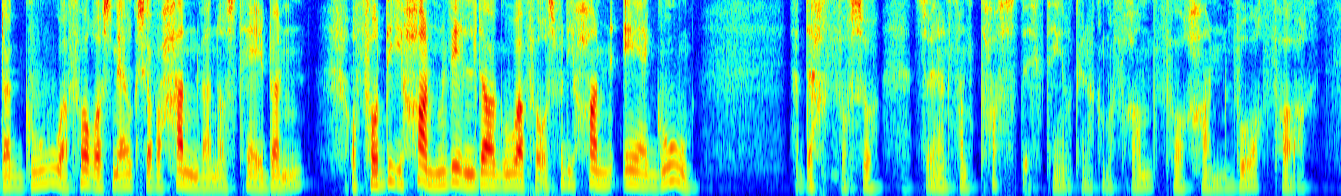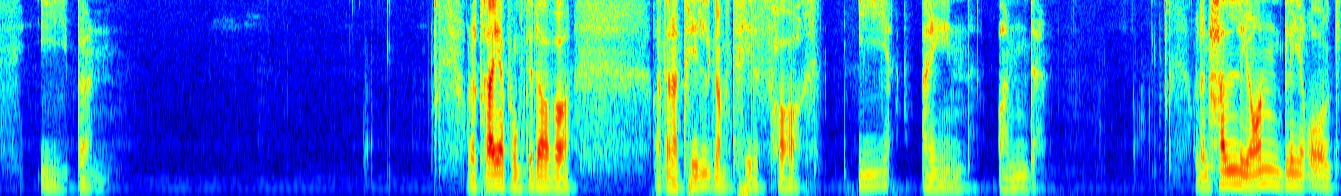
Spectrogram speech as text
det gode for oss, vi også skal få henvende oss til i bønnen. Og fordi han vil det gode for oss, fordi han er god, ja, derfor så, så er det en fantastisk ting å kunne komme fram for han, vår far, i bønn. Og det tredje punktet da var at en har tilgang til far i én ande. Og Den hellige ånd blir òg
